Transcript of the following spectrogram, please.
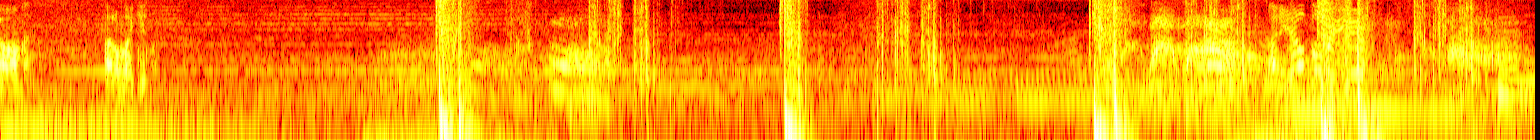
Calm. I don't like it. I need help over here!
